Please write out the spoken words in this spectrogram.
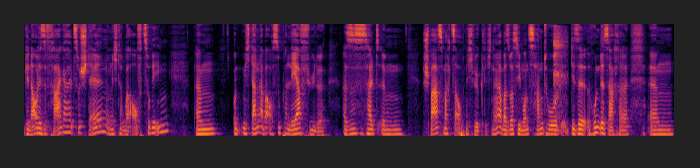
genau diese Frage halt zu stellen und mich darüber aufzuregen ähm, und mich dann aber auch super leer fühle. Also es ist halt, ähm, Spaß macht's auch nicht wirklich, ne? Aber sowas wie Monsanto, diese Hundesache, ähm,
